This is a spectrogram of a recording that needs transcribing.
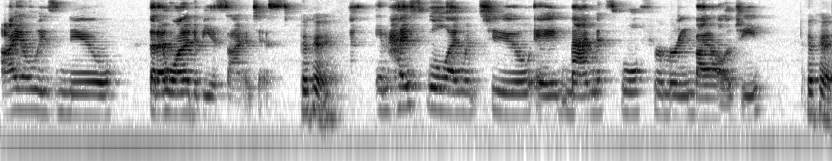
i always knew that i wanted to be a scientist okay. in high school i went to a magnet school for marine biology Okay.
